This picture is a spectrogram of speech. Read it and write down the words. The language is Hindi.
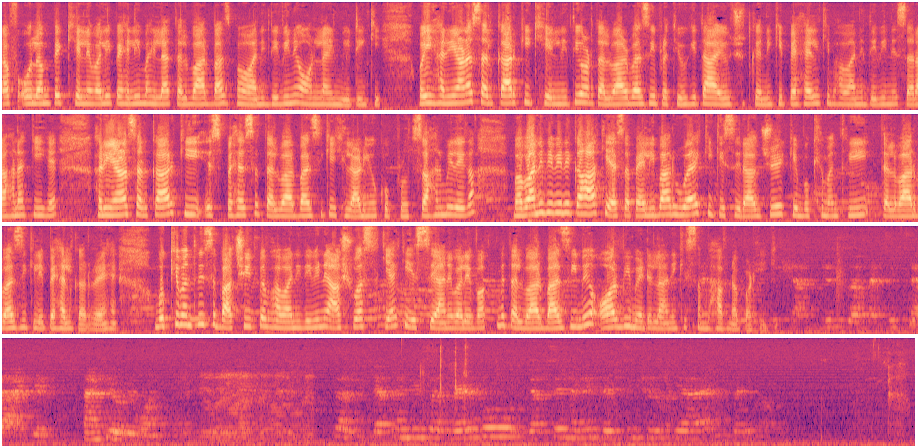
तरफ़ ओलंपिक खेलने वाली पहली महिला तलवारबाज भवानी देवी ने ऑनलाइन मीटिंग की। वहीं हरियाणा सरकार की खेल नीति और तलवारबाजी प्रतियोगिता आयोजित करने की पहल की भवानी देवी ने सराहना की है। हरियाणा सरकार की इस पहल से तलवारबाजी के खिलाड़ियों को प्रोत्साहन मिलेगा। भवानी देवी ने कहा कि ऐसा पहली बार हुआ है कि किसी राज्य के मुख्यमंत्री तलवारबाजी के लिए पहल कर रहे हैं। मुख्यमंत्री से बातचीत में भवानी देवी ने आश्वस्त किया कि इससे आने वाले वक्त में तलवारबाजी में और भी मेडल आने की संभावना बढ़ेगी। Thank you everyone sir minutes,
